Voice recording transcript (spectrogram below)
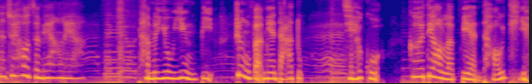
那最后怎么样了呀？他们用硬币正反面打赌，结果割掉了扁桃体。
